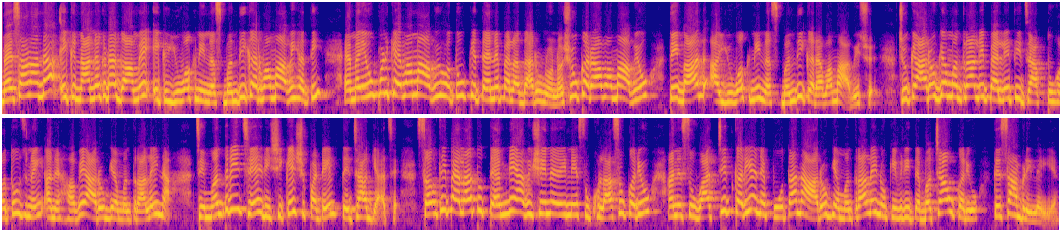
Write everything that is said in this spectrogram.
મહેસાણાના એક નાનકડા ગામે એક યુવકની નસબંધી કરવામાં આવી હતી. એમાં એવું પણ કહેવામાં આવ્યું હતું કે તેને પહેલા દારૂનો નશો કરાવવામાં આવ્યો, તે બાદ આ યુવકની નસબંધી કરાવવામાં આવી છે. જો કે આરોગ્ય મંત્રાલય પહેલેથી જાગતું હતું જ નહીં અને હવે આરોગ્ય મંત્રાલયના જે મંત્રી છે ઋષિકેશ પટેલ તે જાગ્યા છે. સૌથી પહેલા તો તેમને આ વિષયને લઈને શું ખુલાસો કર્યો અને શું વાતચીત કરી અને પોતાના આરોગ્ય મંત્રાલયનો કેવી રીતે બચાવ કર્યો તે સાંભળી લઈએ.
